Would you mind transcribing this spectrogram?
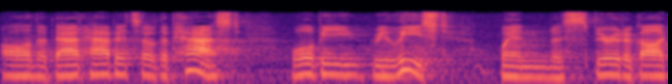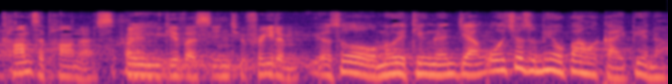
All the bad habits of the past will be released when the Spirit of God comes upon us and give us into freedom. 有时候我们会听人讲，我就是没有办法改变啊，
